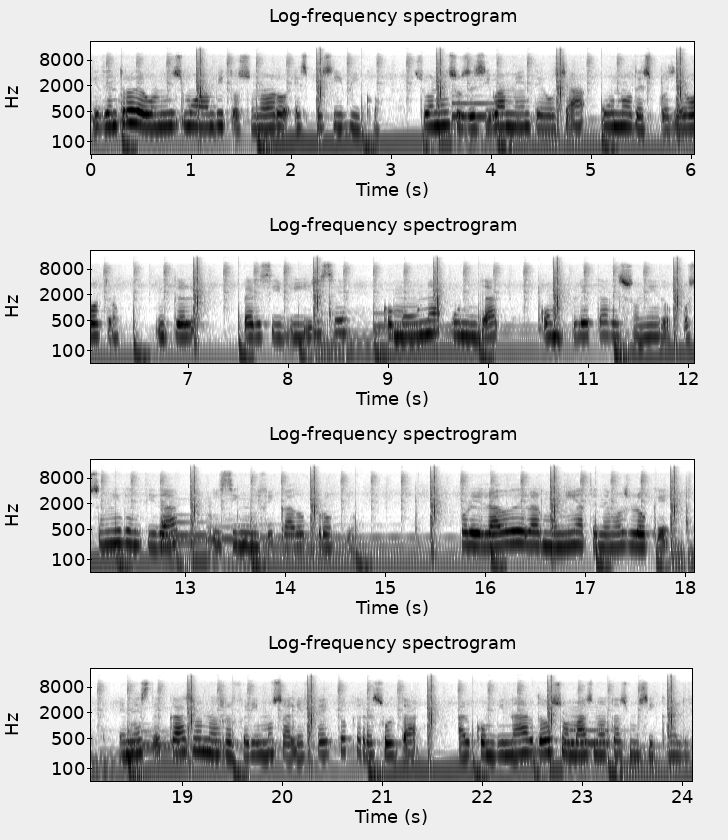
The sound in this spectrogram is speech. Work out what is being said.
que dentro de un mismo ámbito sonoro específico suenan sucesivamente, o sea, uno después de otro, y que percibirse como una unidad completa de sonido, poseen identidad y significado propio. Por el lado de la armonía tenemos lo que en este caso nos referimos al efecto que resulta al combinar dos o más notas musicales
